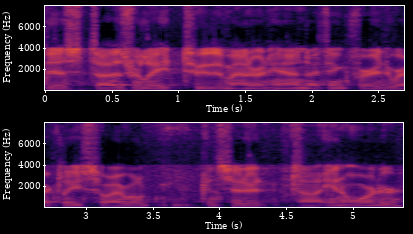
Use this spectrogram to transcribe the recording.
this does relate to the matter at hand, I think, very directly, so I will consider it uh, in order.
